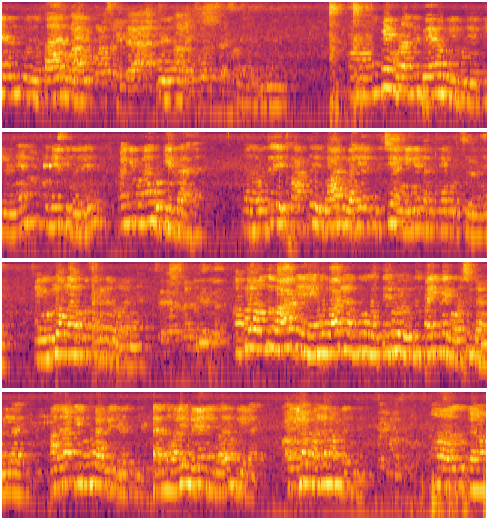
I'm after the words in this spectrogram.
ஏதுன்னு கொஞ்சம் பாருங்க. குப்பையை கொண்டாந்து பேரவங்களுக்கு இருக்குல்லங்க நேசினாரு அங்கே கொண்டாந்து கொட்டிடுறாங்க. அதை வந்து பார்த்து வாரி வரியா பிரிச்சு அங்கேயே தனித்தனியாக சொல்லுங்க அங்கே உள்ளவங்களாம் ரொம்ப சங்கடப்படுறாங்க. அப்புறம் வந்து வார்டு எங்க வார்டுல வந்து ஒரு தெருவு வந்து பைப் லைன் உடச்சுட்டாங்கல்ல அதெல்லாம் அப்படியே மூடாமலே கிடக்குது. அந்த மலைமுறையெல்லாம் நீங்க வர முடியல. அங்கெல்லாம் பள்ளமா கிடக்குது சரி பண்ண சொல்லுவோம் ஆஹ் அது கொஞ்சம்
